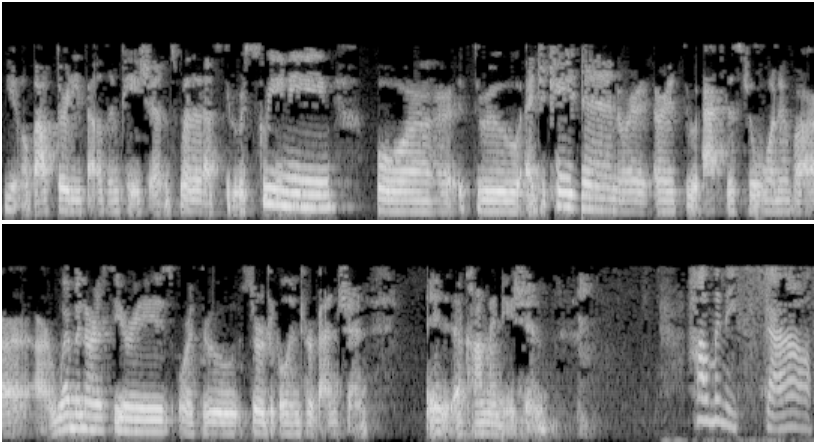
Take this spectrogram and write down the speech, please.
you know, about 30,000 patients, whether that's through a screening or through education or, or through access to one of our, our webinar series or through surgical intervention. a combination. How many staff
